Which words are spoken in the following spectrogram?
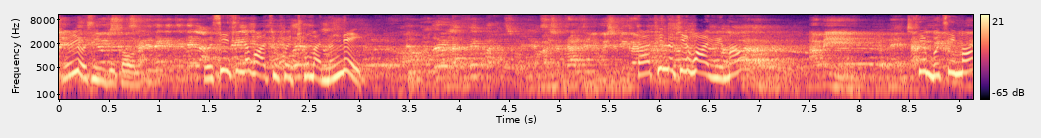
只有信心就够了。有信心的话就会充满能力。大家听得见话语吗？听不进吗？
